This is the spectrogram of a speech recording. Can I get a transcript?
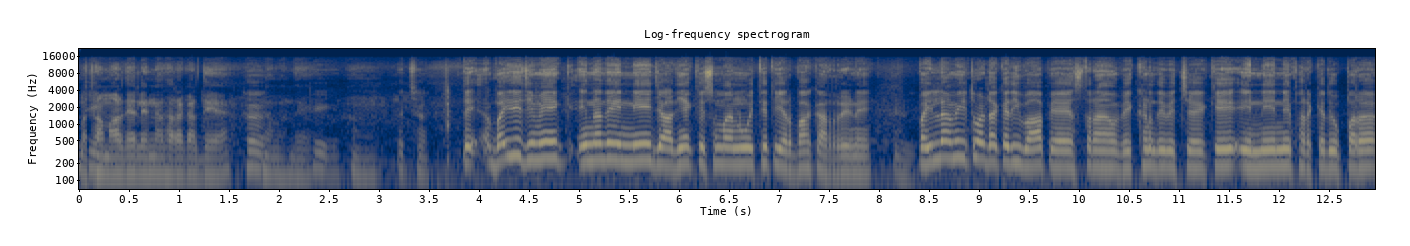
ਮੱਥਾ ਮਾਰਦੇ ਆ ਲੈਣਾ ਸਾਰਾ ਕਰਦੇ ਆ। ਠੀਕ ਹੈ। ਹਾਂ। ਅੱਛਾ। ਤੇ ਬਾਈ ਜੀ ਜਿਵੇਂ ਇਹਨਾਂ ਦੇ ਇੰਨੇ ਜ਼ਿਆਦੀਆਂ ਕਿਸਮਾਂ ਨੂੰ ਇੱਥੇ ਤਜਰਬਾ ਕਰ ਰਹੇ ਨੇ ਪਹਿਲਾਂ ਵੀ ਤੁਹਾਡਾ ਕਦੀ ਵਾਹ ਪਿਆ ਇਸ ਤਰ੍ਹਾਂ ਵੇਖਣ ਦੇ ਵਿੱਚ ਕਿ ਇੰਨੇ ਇੰਨੇ ਫ਼ਰਕ ਦੇ ਉੱਪਰ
